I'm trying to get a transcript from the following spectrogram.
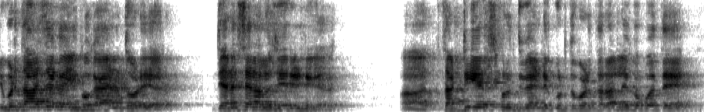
ఇప్పుడు తాజాగా ఇంకొక ఆయన తోడయ్యాడు. జనసేనలో చేరిండు కదా. థర్టీ ఇయర్స్ పృథ్వీ అంటే గుర్తుపడతారా? లేకపోతే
